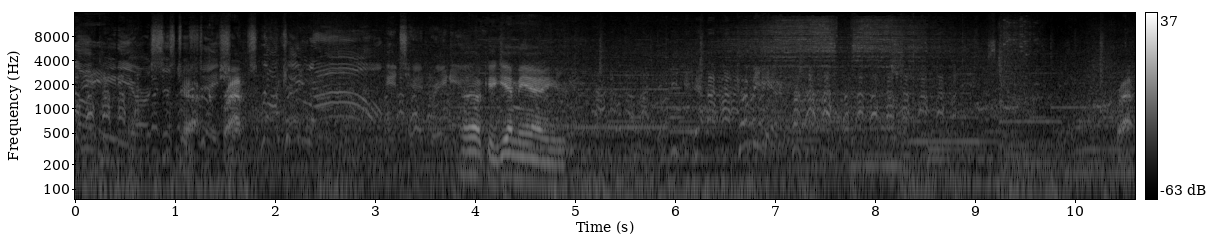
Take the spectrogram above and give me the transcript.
Love Media, our sister Ah, station. crap. Rock and roll! It's Head Radio. Okay, get me out of here. Come here. Crap.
